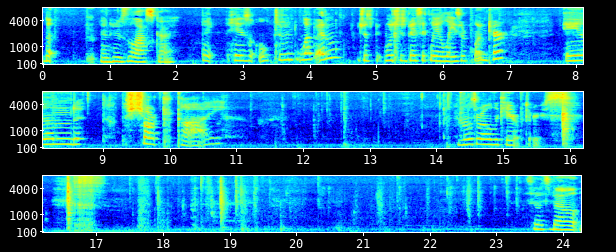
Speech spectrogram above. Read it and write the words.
The, And who's the last guy? His ultimate weapon, which is, which is basically a laser pointer, and the shark guy. And those are all the characters. So it's about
